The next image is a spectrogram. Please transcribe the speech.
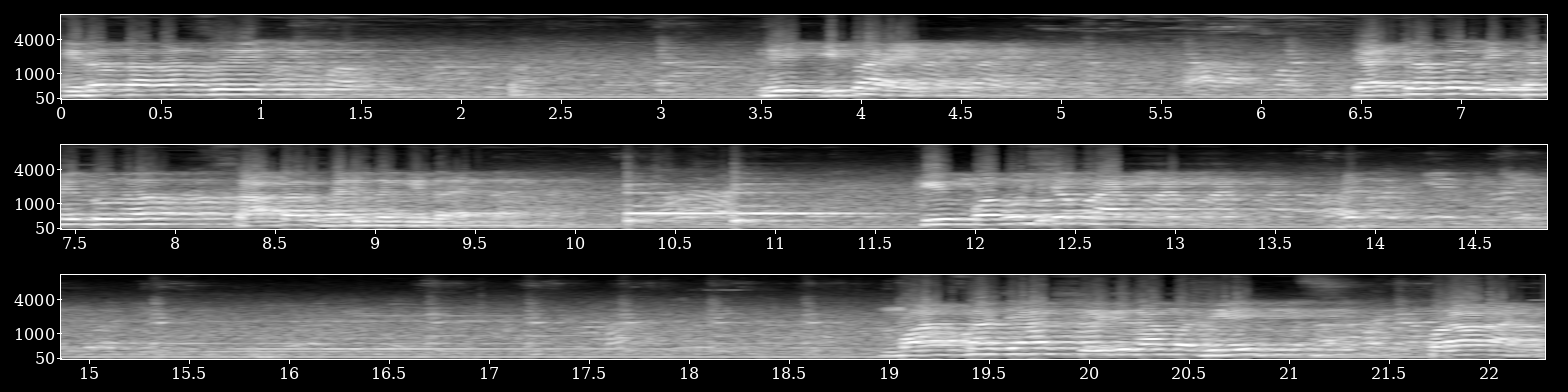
किरण दादांचे हे गीत आहे. त्यांच्याच लेखणीतून साकार झालेलं गीत आहे. की मनुष्य प्राणी. माणसाच्या शरीरामध्ये प्राण आहे.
